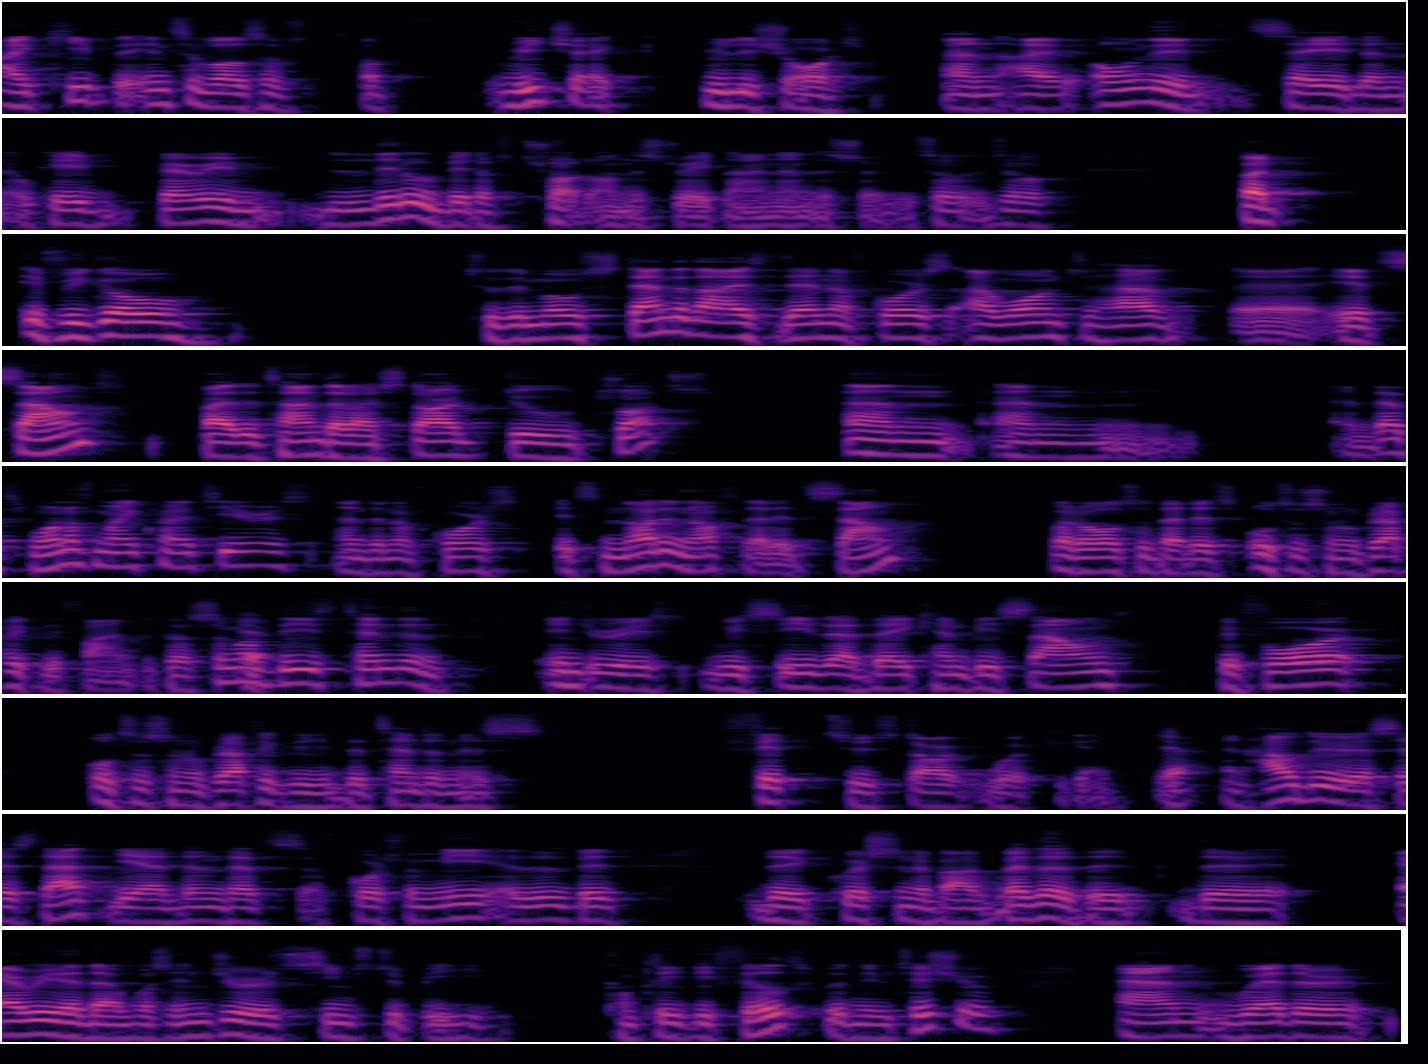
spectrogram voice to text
I keep the intervals of, of recheck really short. And I only say then, okay, very little bit of trot on the straight line and the circle. So, so, but if we go to the most standardized, then of course I want to have uh, it sound by the time that I start do trots. And, and, and that's one of my criteria. And then of course it's not enough that it's sound, but also that it's ultrasonographically fine because some Yeah. of these tendon injuries, we see that they can be sound before ultrasonographically the tendon is fit to start work again. Yeah. And how do you assess that? Yeah, then that's of course for me a little bit the question about whether the the area that was injured seems to be completely filled with new tissue and whether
